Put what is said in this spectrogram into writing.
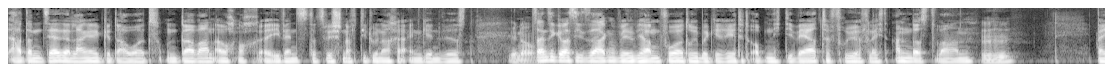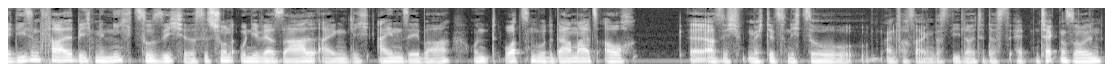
hat dann sehr, sehr lange gedauert. Und da waren auch noch äh, Events dazwischen, auf die du nachher eingehen wirst. Genau. Das Einzige, was ich sagen will, wir haben vorher darüber geredet, ob nicht die Werte früher vielleicht anders waren. Mhm. Bei diesem Fall bin ich mir nicht so sicher. Es ist schon universal eigentlich einsehbar. Und Watson wurde damals auch, äh, also ich möchte jetzt nicht so einfach sagen, dass die Leute das hätten checken sollen,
